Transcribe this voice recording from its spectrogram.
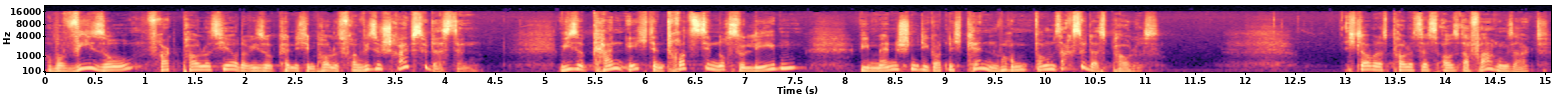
Aber wieso, fragt Paulus hier, oder wieso könnte ich den Paulus fragen, wieso schreibst du das denn? Wieso kann ich denn trotzdem noch so leben wie Menschen, die Gott nicht kennen? Warum, warum sagst du das, Paulus? Ich glaube, dass Paulus das aus Erfahrung sagt,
